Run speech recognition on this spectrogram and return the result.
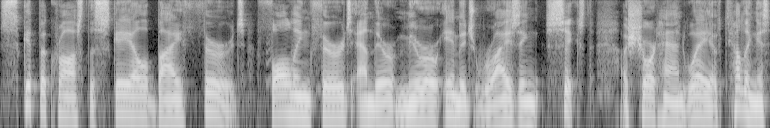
skip across the scale by thirds, falling thirds and their mirror image rising sixth, a shorthand way of telling us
